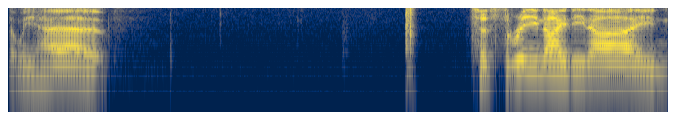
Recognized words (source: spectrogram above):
Then we have to 399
